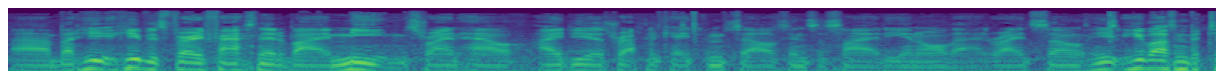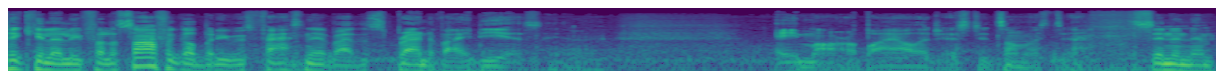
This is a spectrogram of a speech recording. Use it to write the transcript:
Uh, but he, he was very fascinated by memes, right? How ideas replicate themselves in society and all that, right? So he, he wasn't particularly philosophical, but he was fascinated by the spread of ideas. You know? Amoral biologist. It's almost a synonym.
